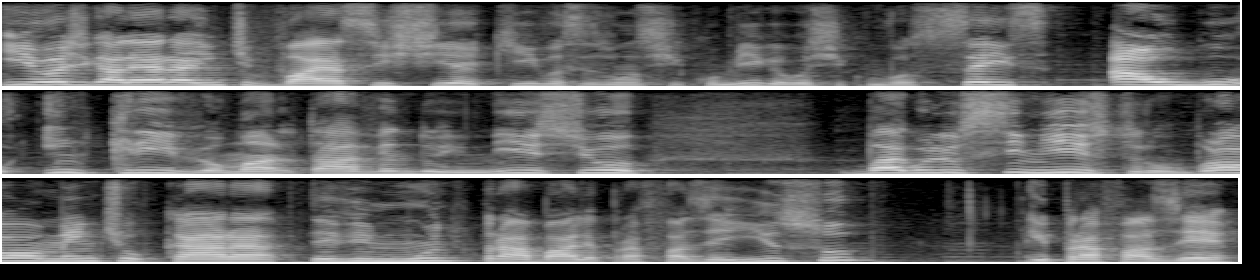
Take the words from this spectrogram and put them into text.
E hoje galera a gente vai assistir aqui, vocês vão assistir comigo, eu vou assistir com vocês. Algo incrível, mano, eu tava vendo do início bagulho sinistro. Provavelmente o cara teve muito trabalho pra fazer isso. E pra fazer,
